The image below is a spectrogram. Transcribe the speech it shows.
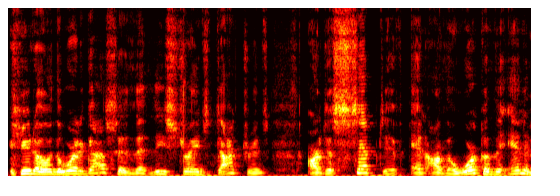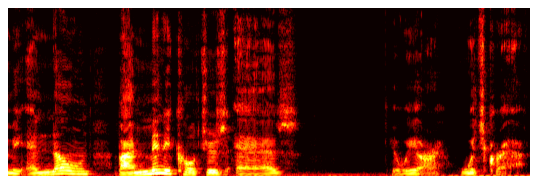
You know, the Word of God says that these strange doctrines are deceptive and are the work of the enemy and known by many cultures as, here we are, witchcraft.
